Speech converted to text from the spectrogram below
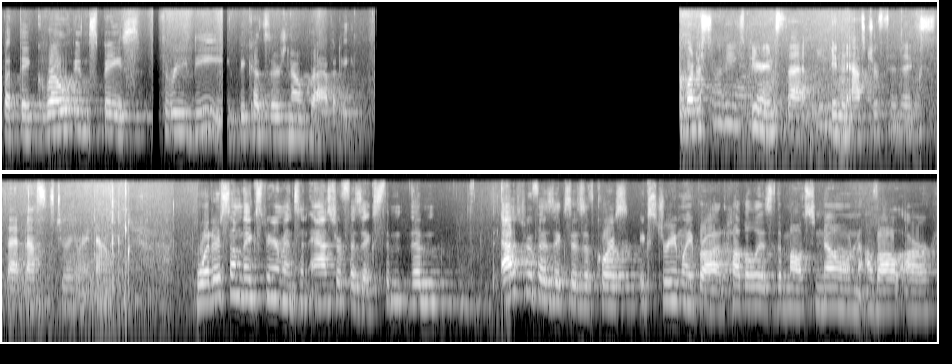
but they grow in space 3D because there's no gravity. What are some of the experiments that in astrophysics that NASA is doing right now? What are some of the experiments in astrophysics? The, the, astrophysics is, of course, extremely broad. Hubble is the most known of all our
